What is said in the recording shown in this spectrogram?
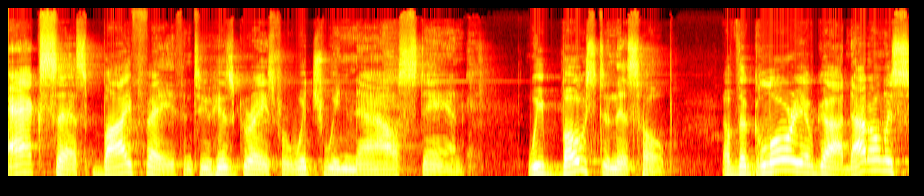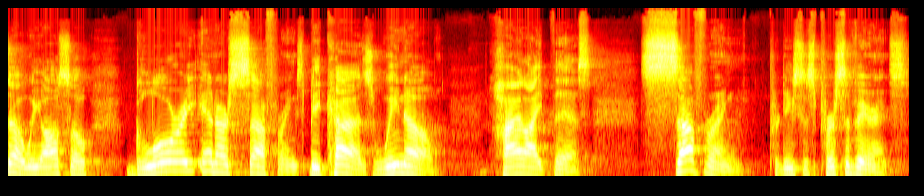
access by faith into his grace for which we now stand. We boast in this hope of the glory of God. Not only so, we also glory in our sufferings because we know, highlight this, suffering produces perseverance,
